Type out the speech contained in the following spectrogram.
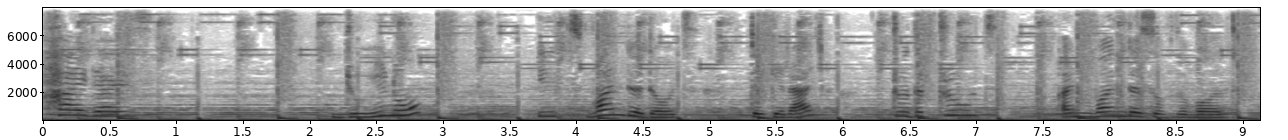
Hi guys! Do you know? It's Wonder Dots. Take a ride to the truths and wonders of the world.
